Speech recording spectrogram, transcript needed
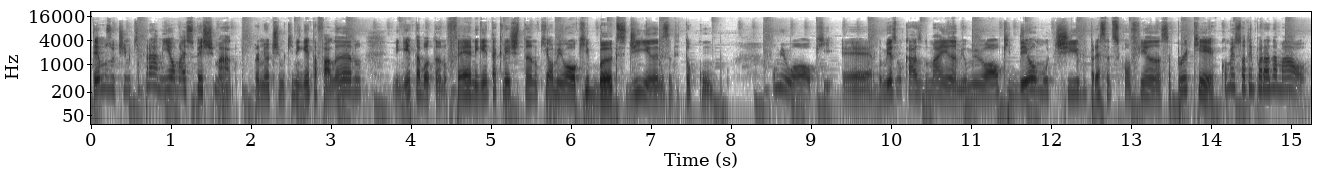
temos o time que para mim é o mais subestimado. Para mim é o time que ninguém tá falando, ninguém tá botando fé, ninguém tá acreditando que é o Milwaukee Bucks de Giannis Antetokounmpo. O Milwaukee, é, do mesmo caso do Miami, o Milwaukee deu motivo para essa desconfiança. Por quê? Começou a temporada mal.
